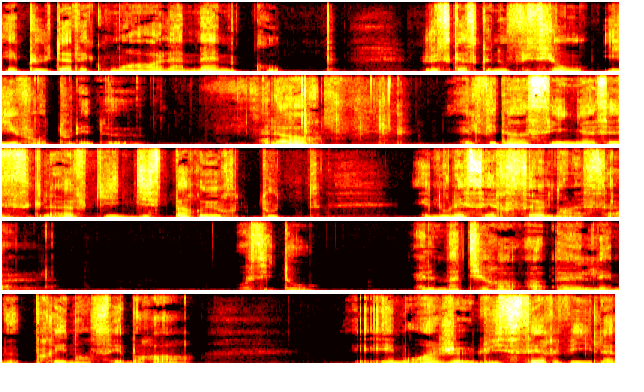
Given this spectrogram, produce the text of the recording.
et but avec moi la même coupe, jusqu'à ce que nous fussions ivres tous les deux. Alors, elle fit un signe à ses esclaves qui disparurent toutes, et nous laissèrent seuls dans la salle. Aussitôt, elle m'attira à elle et me prit dans ses bras, et moi je lui servis la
